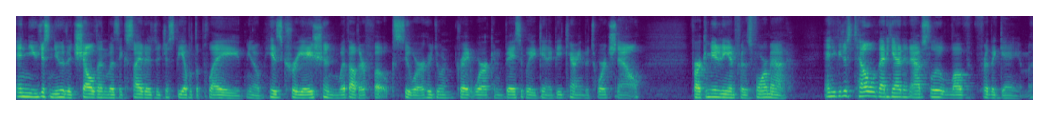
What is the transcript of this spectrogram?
And you just knew that Sheldon was excited to just be able to play, you know, his creation with other folks who are who are doing great work and basically going to be carrying the torch now for our community and for this format. And you could just tell that he had an absolute love for the game.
